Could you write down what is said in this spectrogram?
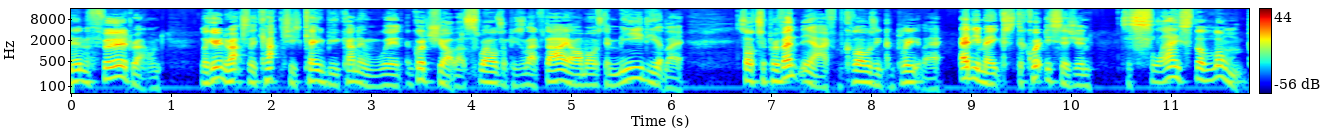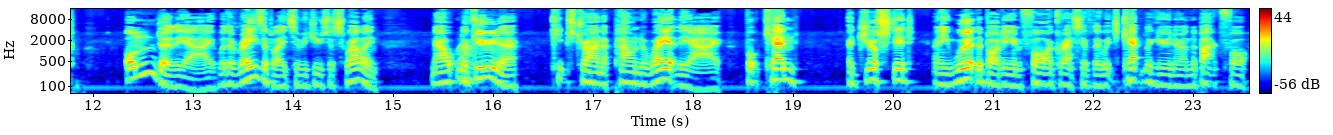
and in the third round, Laguna actually catches Ken Buchanan with a good shot that swells up his left eye almost immediately. So to prevent the eye from closing completely, Eddie makes the quick decision to slice the lump under the eye with a razor blade to reduce the swelling. Now Laguna keeps trying to pound away at the eye, but Ken adjusted and he worked the body and fought aggressively, which kept Laguna on the back foot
